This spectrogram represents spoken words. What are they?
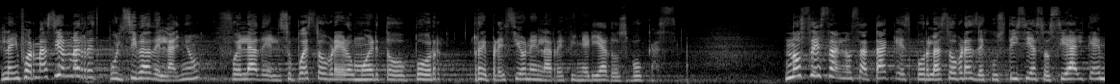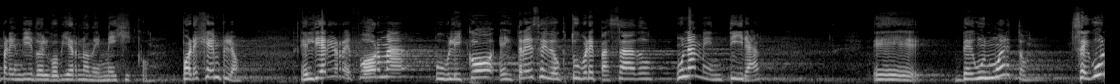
La información más repulsiva del año fue la del supuesto obrero muerto por represión en la refinería Dos Bocas. No cesan los ataques por las obras de justicia social que ha emprendido el Gobierno de México. Por ejemplo, el diario Reforma publicó el 13 de octubre pasado una mentira eh, de un muerto. Según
